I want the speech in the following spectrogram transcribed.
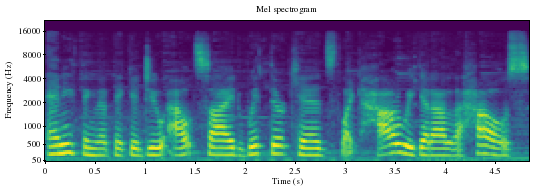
anything that they could do outside with their kids. Like, how do we get out of the house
